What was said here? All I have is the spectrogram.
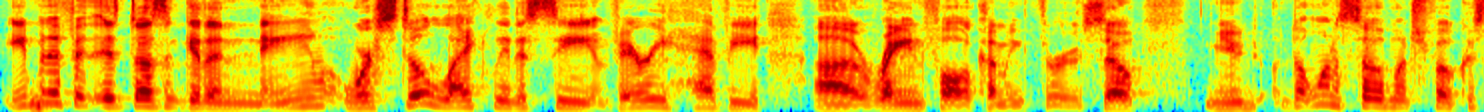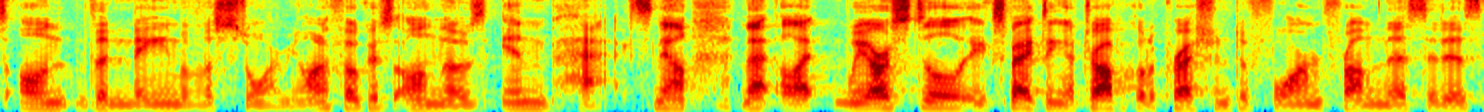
Even if it, it doesn't get a name, we're still likely to see very heavy uh, rainfall coming through. So you don't want to so much focus on the name of a storm. You want to focus on those impacts. Now, that, we are still expecting a tropical depression to form from this. It is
